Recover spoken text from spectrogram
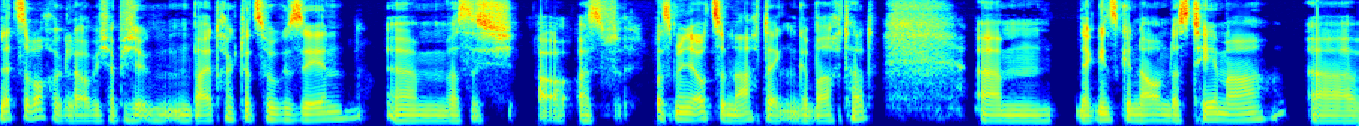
letzte Woche, glaube ich, habe ich irgendeinen Beitrag dazu gesehen, ähm, was ich, was, was mich auch zum Nachdenken gebracht hat. Ähm, da ging es genau um das Thema, äh,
